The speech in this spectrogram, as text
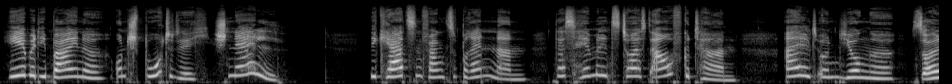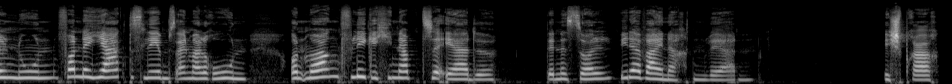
hebe die Beine und spute dich, schnell! Die Kerzen fangen zu brennen an, das Himmelstor ist aufgetan. Alt und Junge sollen nun von der Jagd des Lebens einmal ruhen, und morgen flieg ich hinab zur Erde, denn es soll wieder Weihnachten werden. Ich sprach,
